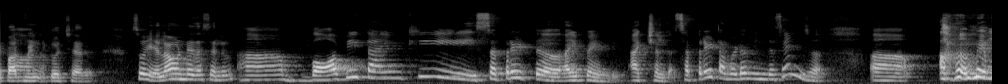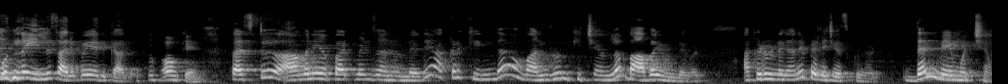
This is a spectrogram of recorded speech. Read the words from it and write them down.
డిపార్ట్మెంట్కి వచ్చారు. సో ఎలా ఉండేది అసలు? బాబీ టైంకి సెపరేట్ అయిపోయింది యాక్చువల్గా సెపరేట్ అవ్వడం ఇన్ ద సెన్స్ మేమున్న ఇల్లు సరిపోయేది కాదు. ఓకే ఫస్ట్ ఆమని అపార్ట్మెంట్స్ అని ఉండేది. అక్కడ కింద వన్ రూమ్ కిచెన్లో బాబాయ్ ఉండేవాడు. అక్కడ ఉండగానే పెళ్ళి చేసుకున్నాడు. దెన్ మేము వచ్చాం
